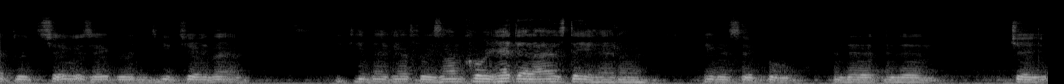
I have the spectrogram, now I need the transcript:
After the show was over and he Joe left, he came back out for his encore. He had that Eyes Day hat on. It was so cool. And then and then Joe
